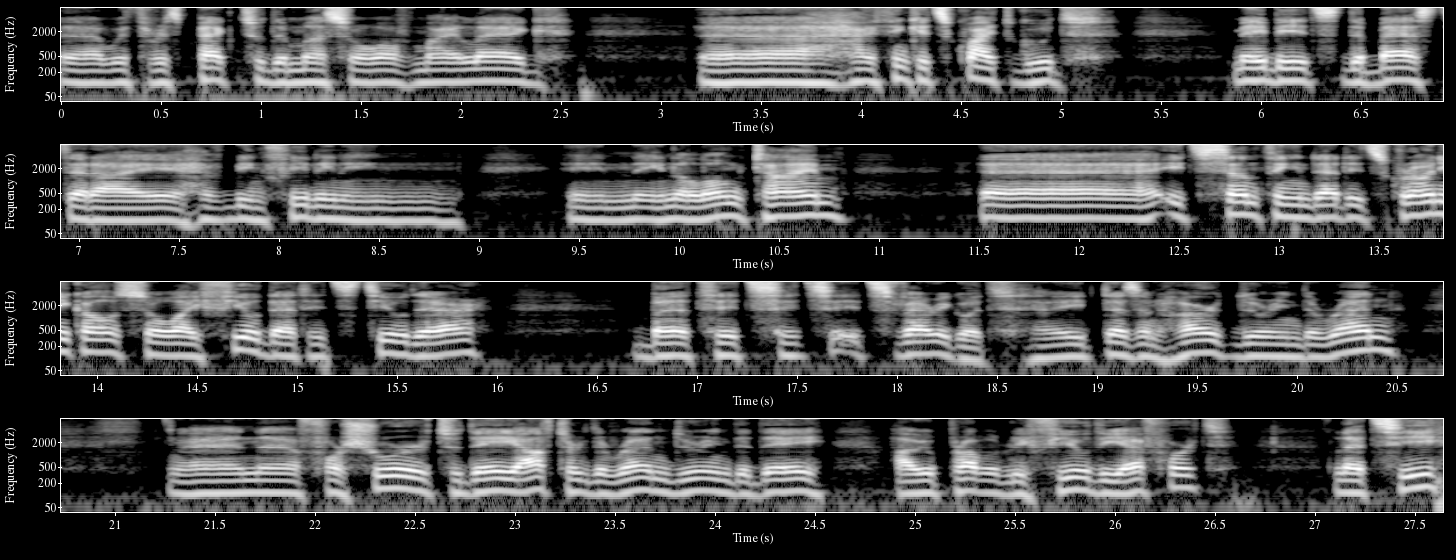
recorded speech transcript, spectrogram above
Uh, with respect to the muscle of my leg, uh, I think it's quite good. Maybe it's the best that I have been feeling in in in a long time. Uh, it's something that it's chronical, so I feel that it's still there, but it's it's it's very good. It doesn't hurt during the run and uh, for sure, today, after the run, during the day, I will probably feel the effort. Let's see,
